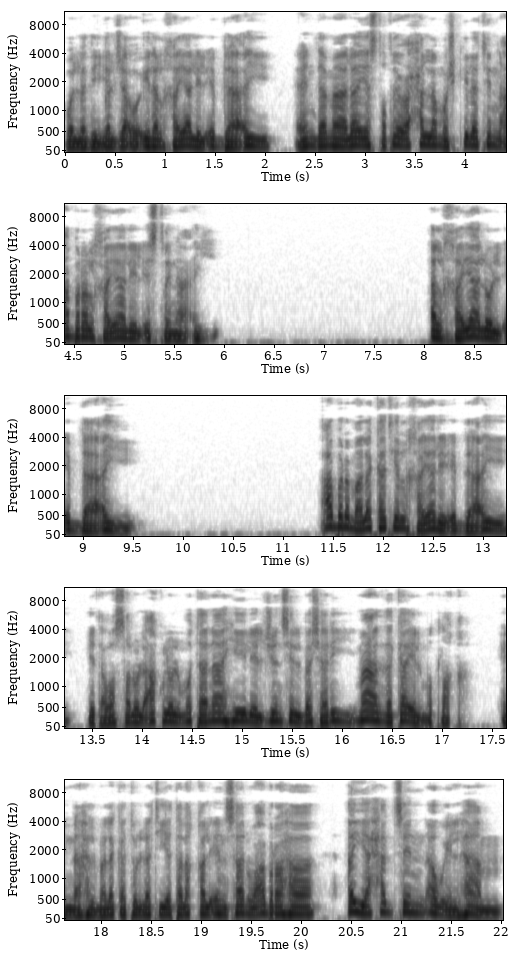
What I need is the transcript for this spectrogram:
والذي يلجأ إلى الخيال الإبداعي عندما لا يستطيع حل مشكلة عبر الخيال الاصطناعي. الخيال الإبداعي عبر ملكة الخيال الإبداعي يتوصل العقل المتناهي للجنس البشري مع الذكاء المطلق. إنها الملكة التي يتلقى الإنسان عبرها أي حدس أو إلهام.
